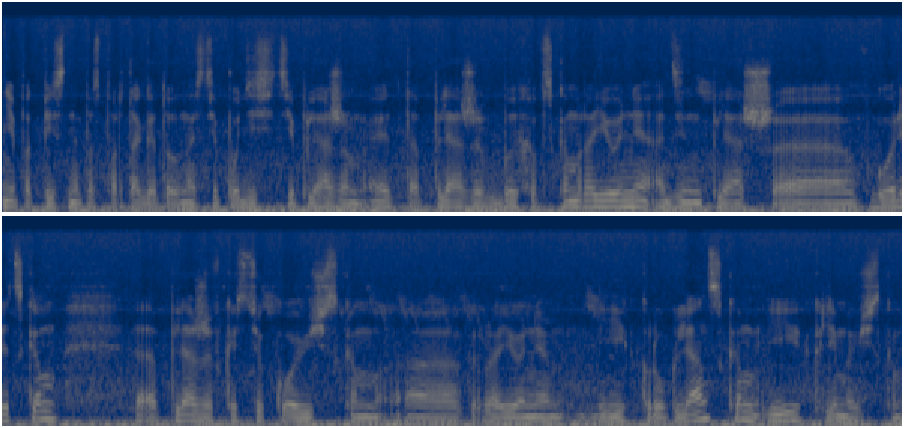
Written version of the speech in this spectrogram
Не подписаны паспорта готовности по 10 пляжам. Это пляжи в Быховском районе, один пляж в Горецком, пляжи в Костюковичском районе и Круглянском и Климовическом.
